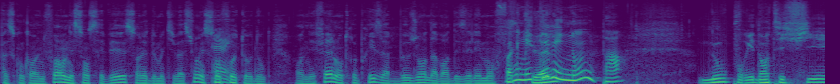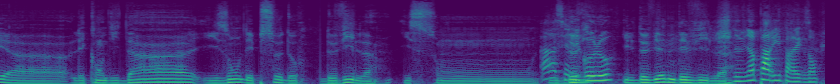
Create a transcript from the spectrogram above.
Parce qu'encore une fois, on est sans CV, sans lettre de motivation et sans Ah oui. photo. Donc, en effet, l'entreprise a besoin d'avoir des éléments Vous factuels. mettez les noms ou pas? Nous, pour identifier euh, les candidats, ils ont des pseudos de villes. Ils sont. Ah, ils c'est rigolo. Ils deviennent des villes. Je deviens Paris, par exemple.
